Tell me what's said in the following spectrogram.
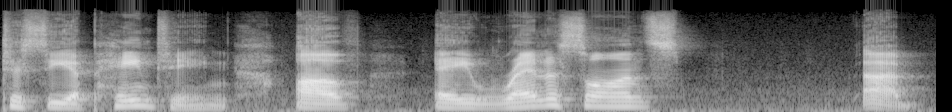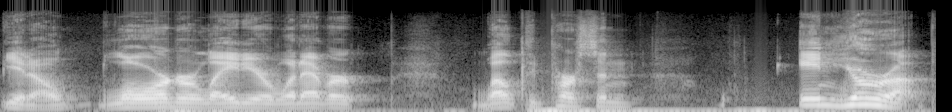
to see a painting of a Renaissance, uh, you know, lord or lady or whatever, wealthy person in Europe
